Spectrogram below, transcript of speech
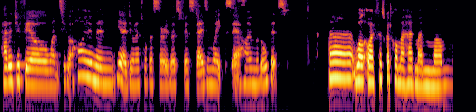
how did you feel once you got home? And yeah, do you want to talk us through those first days and weeks at home with August? Uh, well, when I first got home, I had my mum,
